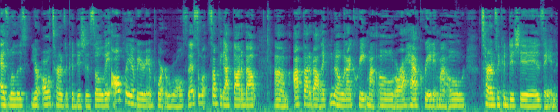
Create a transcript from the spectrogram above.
as well as your own terms and conditions. So they all play a very important role. So that's what, something I thought about um, I've thought about like, you know, when I create my own or I have created my own terms and conditions and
